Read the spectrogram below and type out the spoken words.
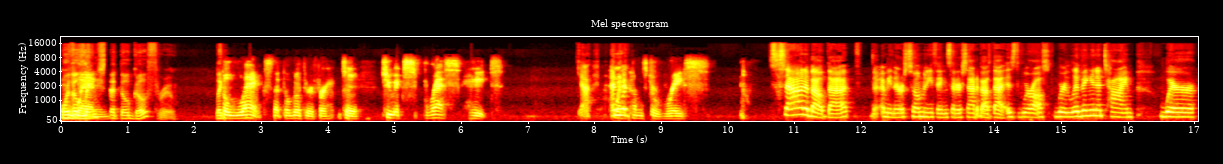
Or the lengths that they'll go through. Like the lengths that they'll go through for to to express hate Yeah. And when what it comes to race. sad about that i mean there are so many things that are sad about that is we're all we're living in a time where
